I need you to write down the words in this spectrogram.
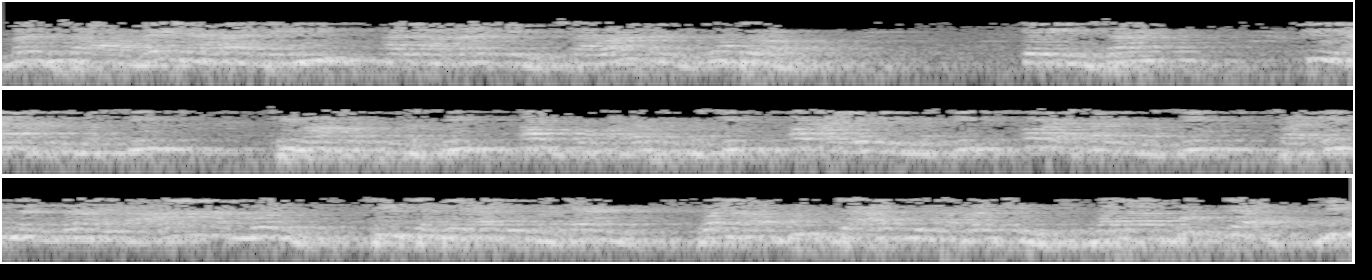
من سعى بين هذه الأماكن سواء الكبرى الإنسان في هذا المسجد في معرض المسجد او في مقدمه المسجد او عيان المسجد او احسان المسجد فان النهي عام في جميع المكان ولا بد عن الاماكن ولا بد من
